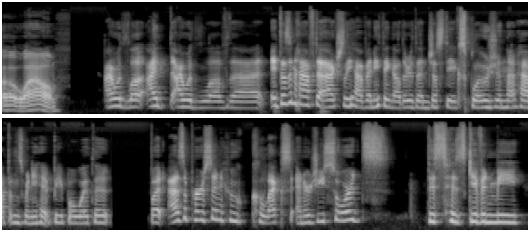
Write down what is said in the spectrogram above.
Oh wow. I would love I I would love that. It doesn't have to actually have anything other than just the explosion that happens when you hit people with it. But as a person who collects energy swords, this has given me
